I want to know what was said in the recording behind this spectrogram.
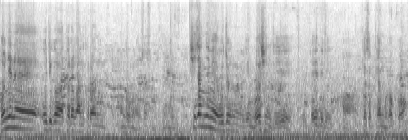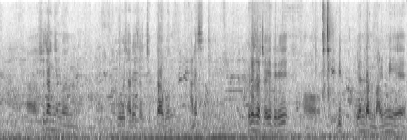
본인의 의지가 들어간 그런 언급은 없었습니다. 시장님의 의중이 무엇인지 저희들이 어, 계속 되물었고 아, 시장님은 그 자리에서 즉답은 안 했습니다. 그래서 저희들이 어, 밑 면담 말미에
